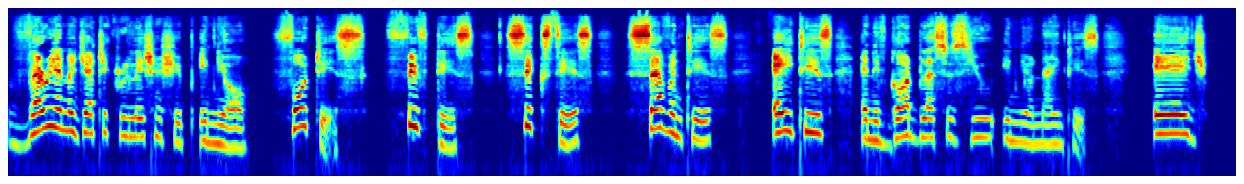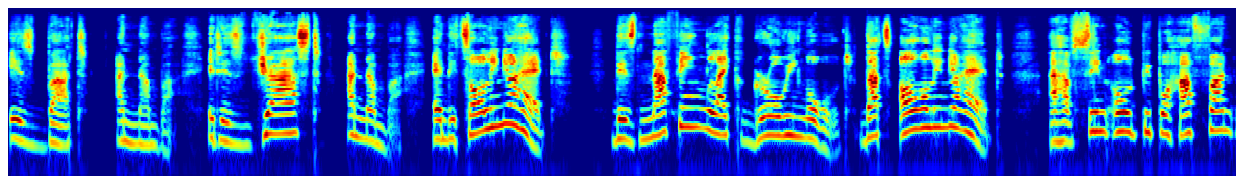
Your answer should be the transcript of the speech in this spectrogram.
very energetic relationship in your 40s, 50s, 60s, 70s, 80s, and if God blesses you in your 90s. Age is but a number. It is just a number and it's all in your head. There's nothing like growing old. That's all in your head. I have seen old people have fun.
